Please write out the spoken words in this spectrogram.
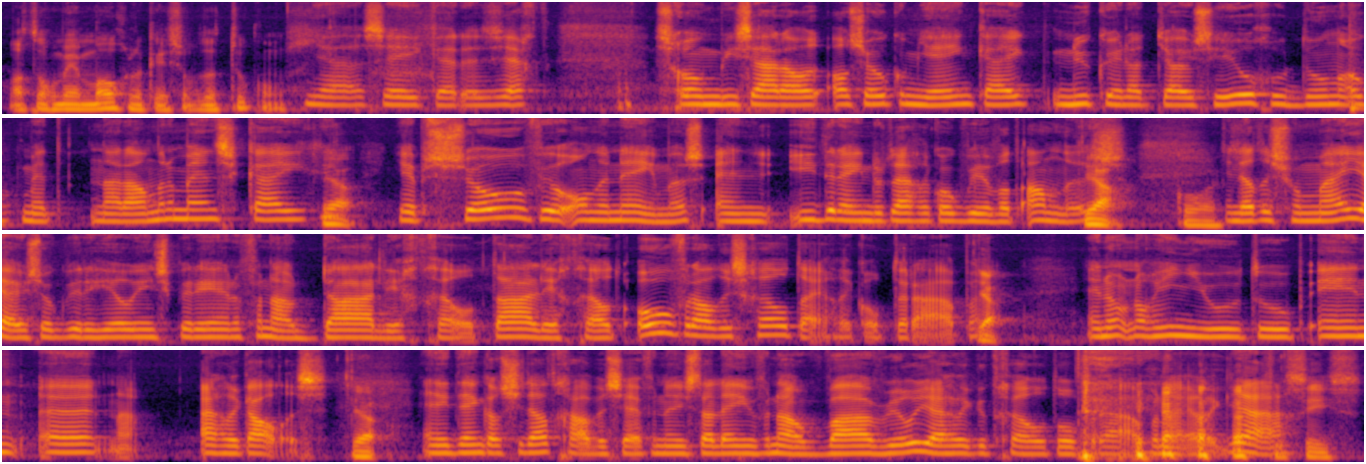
wat nog meer mogelijk is op de toekomst. Ja, zeker. Het is echt het is gewoon bizar al- als je ook om je heen kijkt. Nu kun je dat juist heel goed doen, ook met naar andere mensen kijken. Ja. Je hebt zoveel ondernemers en iedereen doet eigenlijk ook weer wat anders. Ja, correct. En dat is voor mij juist ook weer heel inspirerend van nou, daar ligt geld, daar ligt geld. Overal is geld eigenlijk op te rapen. Ja. En ook nog in YouTube, in eh, nou, eigenlijk alles. Ja, En ik denk als je dat gaat beseffen, dan is het alleen van nou, waar wil je eigenlijk het geld oprapen eigenlijk? Ja. precies.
